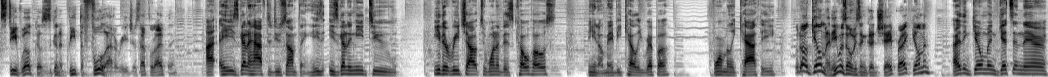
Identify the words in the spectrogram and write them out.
Steve Wilkos is going to beat the fool out of Regis. That's what I think. I, he's going to have to do something. He's he's going to need to either reach out to one of his co-hosts, you know, maybe Kelly Ripa, formerly Kathy. What about Gilman? He was always in good shape, right, Gilman? I think Gilman gets in there.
